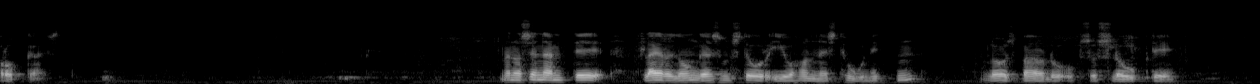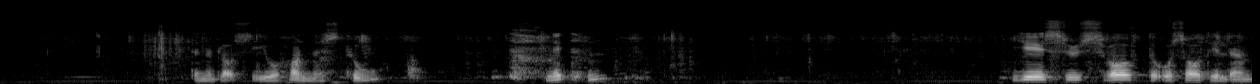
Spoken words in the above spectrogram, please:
rokkes. Men også nevnt det flere ganger som står i Johannes 2, 19. La oss bare da også slå opp det denne plass. I Johannes 2, 19. Jesus svarte og sa til dem,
